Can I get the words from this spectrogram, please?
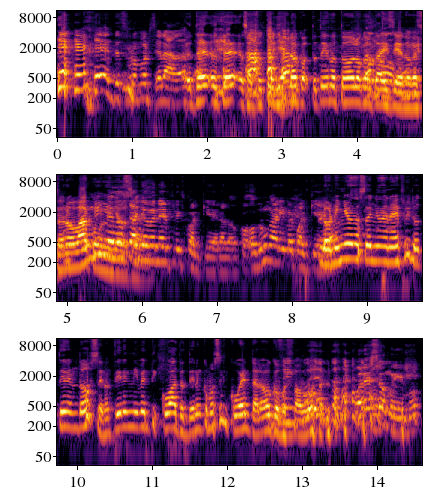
Desproporcionado. Usted, usted, o sea, tú estás yendo, loco, tú estás yendo todo lo que No, estás no, diciendo, un- que eso no va con un niño de niño de 12 12 años de Netflix cualquiera, loco, o de un anime cualquiera. Los niños de 12 años de Netflix no tienen 12, no tienen ni 24, tienen como 50, loco, por favor. 50. Por eso mismo,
